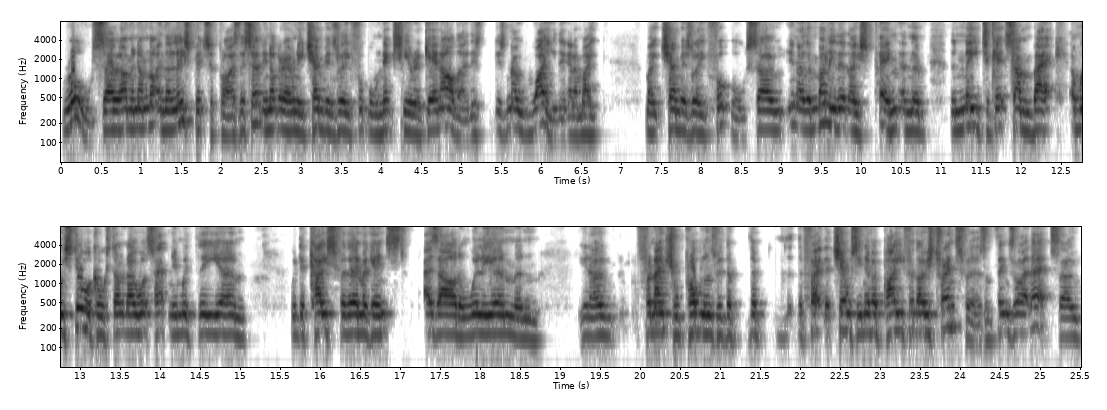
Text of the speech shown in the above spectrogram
rules. So I mean, I'm not in the least bit surprised. They're certainly not going to have any Champions League football next year again, are they? There's there's no way they're going to make make Champions League football. So, you know, the money that they spent and the, the need to get some back. And we still, of course, don't know what's happening with the um, with the case for them against Hazard and Willian, and, you know, financial problems with the, the, the fact that Chelsea never paid for those transfers and things like that. So,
